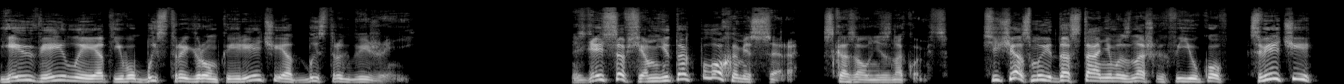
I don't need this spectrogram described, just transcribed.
Ею веяло и от его быстрой громкой речи, и от быстрых движений. «Здесь совсем не так плохо, миссера», — сказал незнакомец. «Сейчас мы достанем из наших вьюков свечи,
